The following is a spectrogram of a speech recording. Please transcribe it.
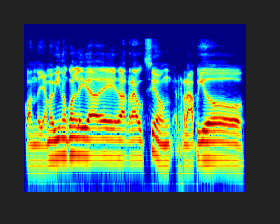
cuando ya me vino con la idea de la traducción, rápido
